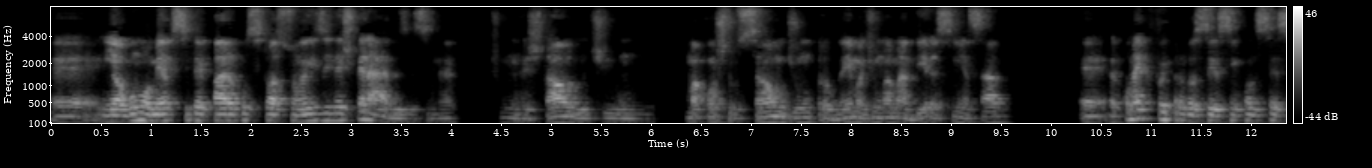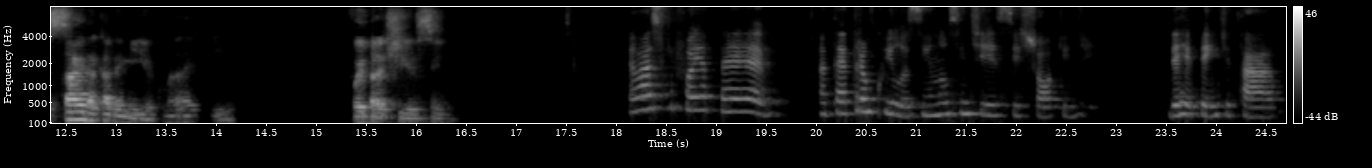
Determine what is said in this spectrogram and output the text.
é, em algum momento, se deparam com situações inesperadas, assim, né? De um restauro, de um, uma construção, de um problema, de uma madeira, assim, sabe? É, como é que foi para você, assim, quando você sai da academia? Como é que foi para ti, assim? Eu acho que foi até, até tranquilo, assim, eu não senti esse choque de, de repente, estar tá,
